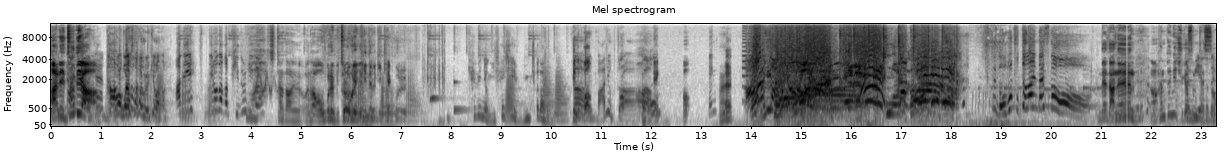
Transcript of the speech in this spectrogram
아니 투디야 어 뭐야 사람 왜 이렇게 많아? 아니 이러다가 비둘기가 진짜 나, 나 억울해 미쳐버리겠네 비둘기 개꿀 케빈 형 이 셋이 뭉쳐 다녀. 뛰는 거? 말이 없더라. 어? 엥? 너무 붙어 다닌다 했어 근데 나는 어, 한 팬이 죽였으면 됐어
